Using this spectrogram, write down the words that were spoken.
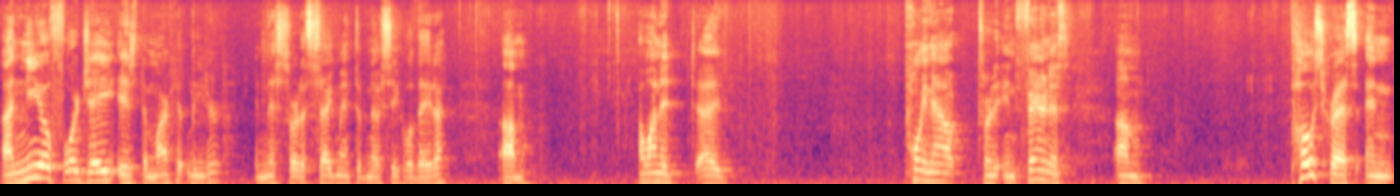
Uh, Neo4j is the market leader in this sort of segment of NoSQL data. Um, I want to uh, point out, sort of in fairness, um, Postgres and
